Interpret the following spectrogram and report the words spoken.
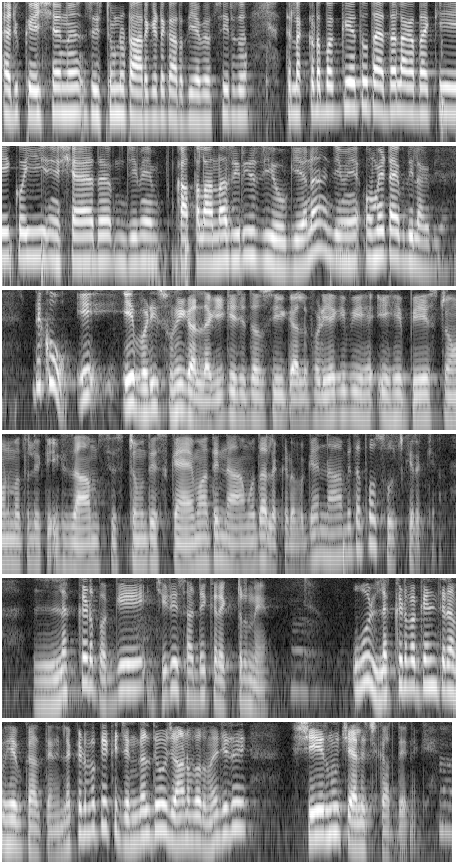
ਐਜੂਕੇਸ਼ਨ ਸਿਸਟਮ ਨੂੰ ਟਾਰਗੇਟ ਕਰਦੀ ਹੈ ਵੈਬ ਸੀਰੀਜ਼ ਤੇ ਲੱਕੜ ਬੱਗੇ ਤੋਂ ਤਾਂ ਇਦਾਂ ਲੱਗਦਾ ਕਿ ਕੋਈ ਸ਼ਾਇਦ ਜਿਵੇਂ ਕਾਤਲਾਨਾ ਸੀਰੀਜ਼ ਜੀ ਹੋਊਗੀ ਹੈ ਨਾ, ਜਿਵੇਂ ਉਵੇਂ ਟਾਈਪ ਦੀ ਲੱਗਦੀ ਹੈ ਦੇਖੋ, ਇਹ ਇਹ ਬੜੀ ਸੋਹਣੀ ਗੱਲ ਹੈਗੀ ਕਿ ਜਿੱਦਾਂ ਤੁਸੀਂ ਗੱਲ ਫੜੀ ਹੈ ਕਿ ਵੀ ਇਹ- ਬੇਸਡ ਔਨ ਮਤਲਬ ਕਿ ਐਗਜ਼ਾਮ ਸਿਸਟਮ ਤੇ ਸਕੈਮ ਆ ਤੇ ਨਾਮ ਉਹਦਾ ਲੱਕੜ ਬੱਗਾ ਨਾਮ ਇਹਦਾ ਬਹੁਤ ਸੋਚ ਕੇ ਰੱਖਿਆ। ਲੱਕੜ ਬੱਗੇ ਜਿਹੜੇ ਸਾਡੇ ਕੈਰੈਕਟਰ ਨੇ, ਉਹ ਲੱਕੜ ਬੱਗੇ ਦੀ ਤਰ੍ਹਾਂ ਬਿਹੇਵ ਕਰਦੇ ਨੇ। ਲੱਕੜ ਬੱਗੇ ਇੱਕ ਜੰਗਲ ਦੇ ਉਹ ਜਾਨਵਰ ਨੇ ਜਿਹੜੇ ਸ਼ੇਰ ਨੂੰ ਚੈਲੰਜ ਕਰਦੇ ਨੇਗੇ।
